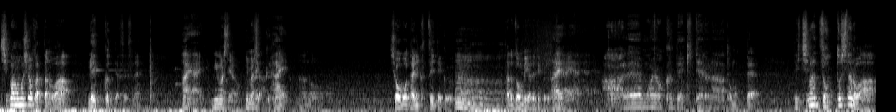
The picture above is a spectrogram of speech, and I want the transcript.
一番面白かったのはレックってやつですね。はいはい。見ましたよ。見ました？はい。あの消防隊にくっついていく、うんうんうんうんただゾンビが出てくる、はいはいはいはい。あれもよくできてるなと思って。で一番ゾッとしたのは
